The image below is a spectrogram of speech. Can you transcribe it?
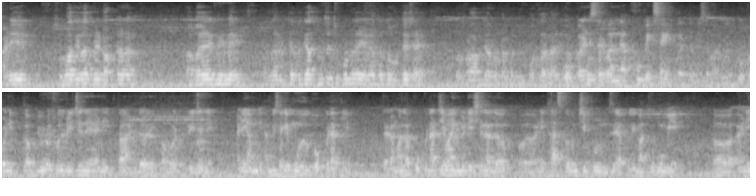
आणि सुरुवातीला मी डॉक्टर अभय मेहने यांना विचारतो की आज तुमचं चिपळूणमध्ये येण्याचा जो उद्देश आहे तो थोडा आमच्या लोकांपर्यंत पोहोचला कोकण सर्वांना खूप एक्साईट करतं मी भागवत कोकण इतकं ब्युटिफुल रिजन आहे आणि इतका अंडर कवर्ड रिजन आहे. आणि आम्ही आम्ही सगळे मूळ कोकणातले. तर आम्हाला कोकणात जेव्हा इन्व्हिटेशन आलं आणि खास करून चिपळूण जे आपली मातृभूमी आहे आणि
